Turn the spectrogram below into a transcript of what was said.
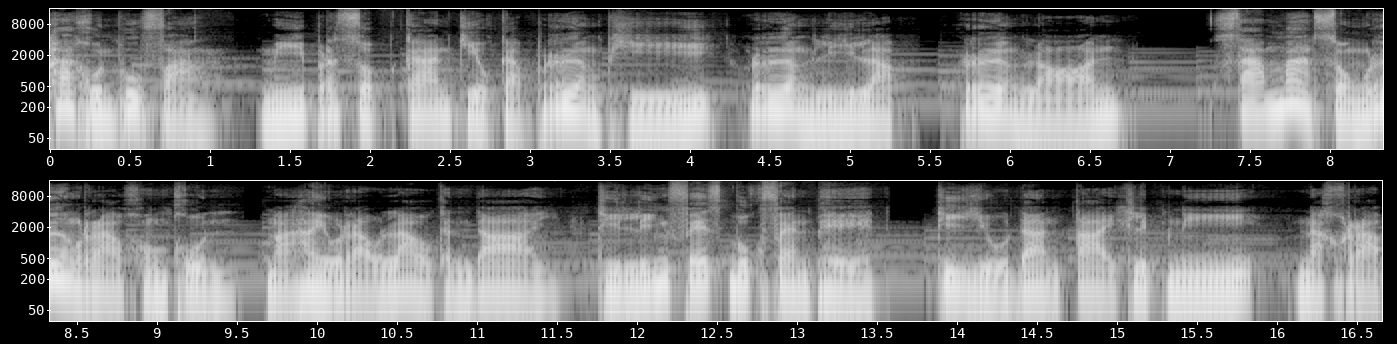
ถ้าคุณผู้ฟังมีประสบการณ์เกี่ยวกับเรื่องผี เรื่องลี้ลับ เรื่องหลอน สามารถส่งเรื่องราวของคุณมาให้เราเล่ากันได้ ที่ลิงก์ Facebook Fanpage ที่อยู่ด้านใต้คลิปนี้นะครับ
